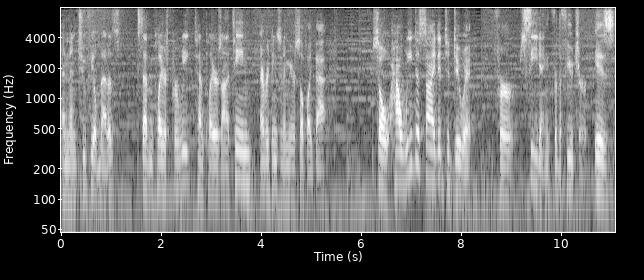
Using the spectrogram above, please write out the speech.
and then two field metas. Seven players per week, ten players on a team. Everything's going to mirror Silph like that. So how we decided to do it for seeding for the future is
